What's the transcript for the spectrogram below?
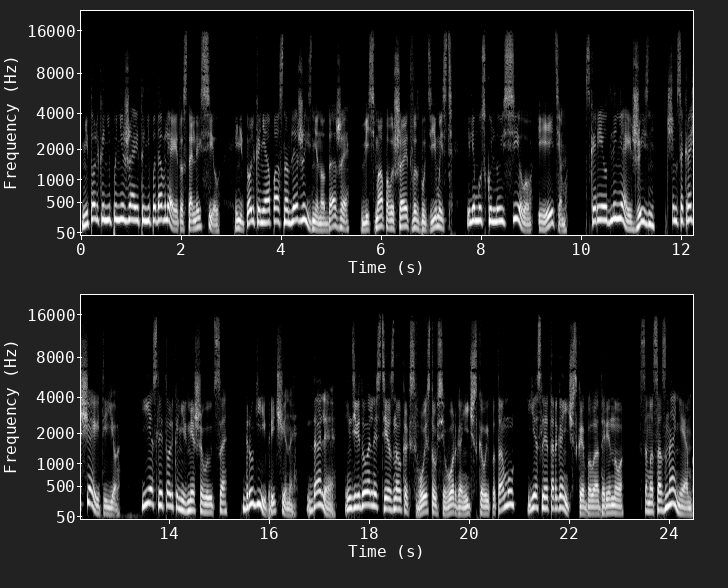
не только не понижает и не подавляет остальных сил, и не только не опасно для жизни, но даже весьма повышает возбудимость или мускульную силу, и этим скорее удлиняет жизнь, чем сокращает ее, если только не вмешиваются другие причины. Далее, индивидуальность я знал как свойство всего органического и потому, если это органическое было одарено самосознанием,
